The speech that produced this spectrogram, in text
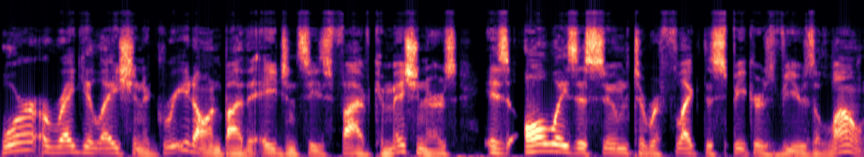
or a regulation agreed on by the agency's five commissioners is always assumed to reflect the speaker's views alone.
